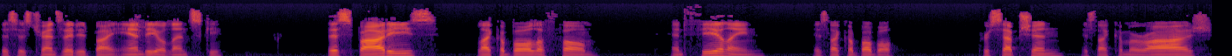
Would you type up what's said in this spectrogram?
This is translated by Andy Olendzki. This body's like a ball of foam, and feeling is like a bubble. Perception is like a mirage.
